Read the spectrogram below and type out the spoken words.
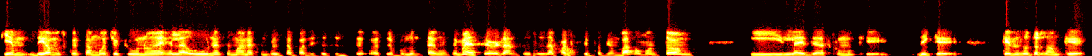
quien, digamos, cuesta mucho que uno deje la una semana completa para irse a hacer voluntad en un semestre, ¿verdad? Entonces la participación baja un montón y la idea es como que, de que, que nosotros, aunque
